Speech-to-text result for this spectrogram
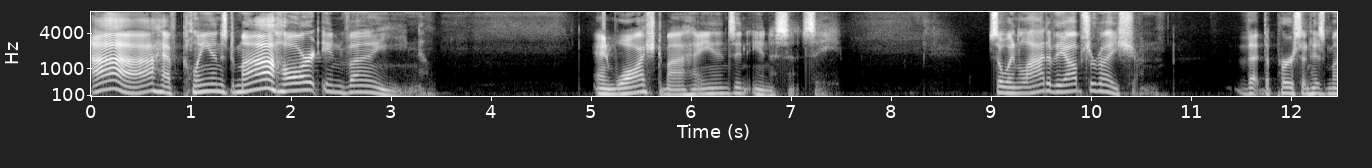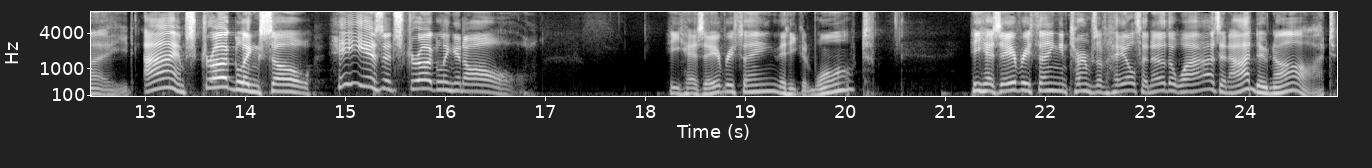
I have cleansed my heart in vain and washed my hands in innocency. So, in light of the observation that the person has made, I am struggling so. He isn't struggling at all. He has everything that he could want. He has everything in terms of health and otherwise, and I do not.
